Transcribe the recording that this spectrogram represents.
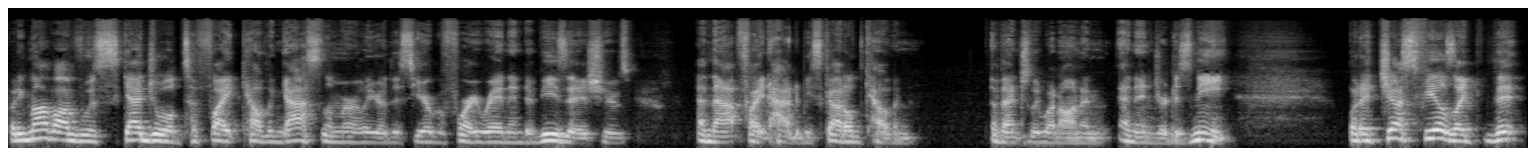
But Imavov was scheduled to fight Kelvin Gastelum earlier this year before he ran into visa issues, and that fight had to be scuttled. Kelvin eventually went on and, and injured his knee. But it just feels like that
